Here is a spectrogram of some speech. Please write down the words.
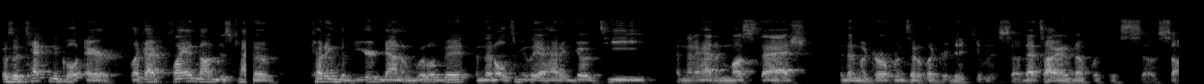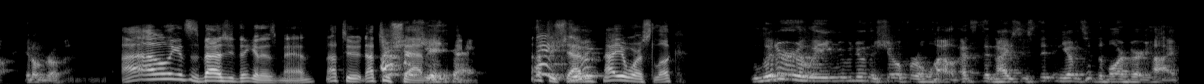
it was a technical error. Like, I planned on just kind of cutting the beard down a little bit, and then ultimately I had a goatee, and then I had a mustache, and then my girlfriend said it looked ridiculous. So that's how I ended up with this. So sorry, it'll grow back. I don't think it's as bad as you think it is, man. Not too, not too shabby. That. Not Thanks, too shabby. dude. Not your worst look. Literally, we've been doing the show for a while. That's the nicest thing. And you haven't set the bar very high.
